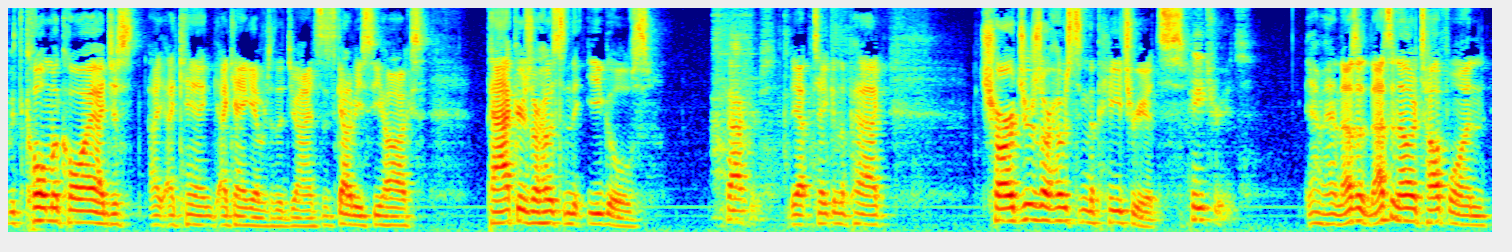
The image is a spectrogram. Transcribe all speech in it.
with Colt McCoy, I just I, I can't I can't give it to the Giants. It's got to be Seahawks. Packers are hosting the Eagles. Packers. Yep, taking the pack. Chargers are hosting the Patriots. Patriots. Yeah, man, that's a that's another tough one.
